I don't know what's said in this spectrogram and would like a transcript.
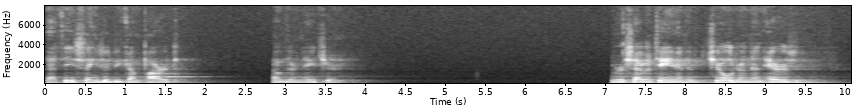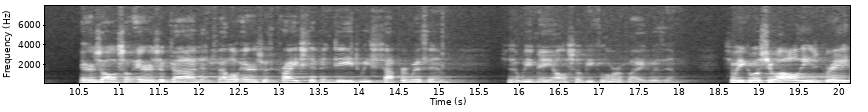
that these things would become part of their nature. Verse 17, and the children and heirs, heirs also, heirs of God and fellow heirs with Christ, if indeed we suffer with him, so that we may also be glorified with him. So he goes through all these great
